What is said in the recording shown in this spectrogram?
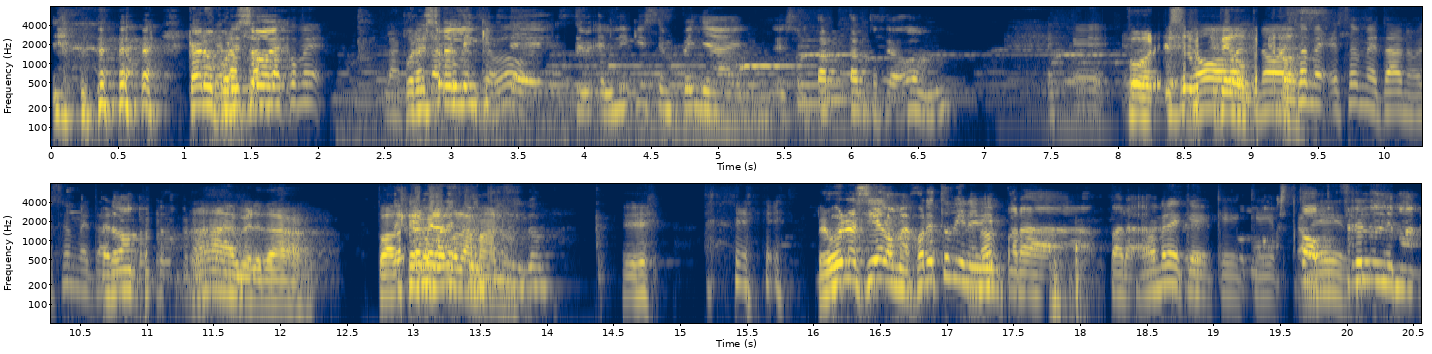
Claro, por eso, come- por eso el CO2. se, el líquido se empeña en, en soltar tanto CO2, ¿no? Es que- Por eso me no, pego no, eso, me- eso es metano, eso es metano. Perdón, perdón, perdón. Ah, es verdad. Pues agárramela con la mano. Eh, Pero bueno, sí, a lo mejor esto viene No. bien para. para No, hombre, que- que- que- a Stop, ver. freno de mano.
